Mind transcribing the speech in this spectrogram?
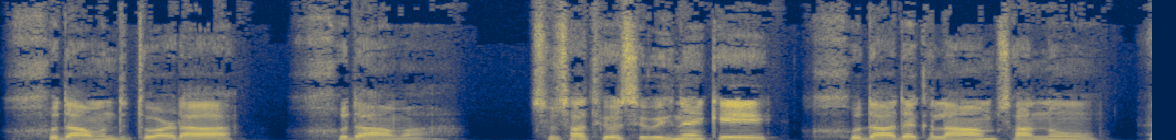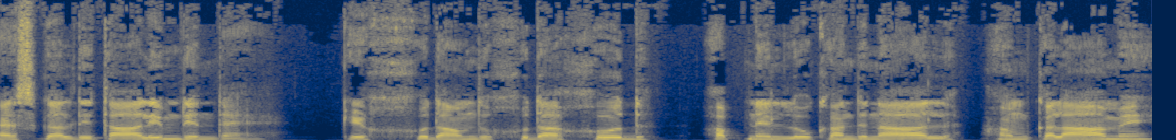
ਖੁਦਾਵੰਦ ਤੁਹਾਡਾ ਖੁਦਾਵਾਂ। ਸੋ ਸਾਥੀਓ, ਅਸੀਂ ਵਿਖਨੇ ਕਿ ਖੁਦਾ ਦਾ ਕਲਾਮ ਸਾਨੂੰ ਇਸ ਗੱਲ ਦੀ ਤਾਲੀਮ ਦਿੰਦਾ ਹੈ ਕਿ ਖੁਦਾਵੰਦ ਖੁਦਾ ਖੁਦ ਆਪਣੇ ਲੋਕਾਂ ਦੇ ਨਾਲ ਹਮ ਕਲਾਮ ਹੈ,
